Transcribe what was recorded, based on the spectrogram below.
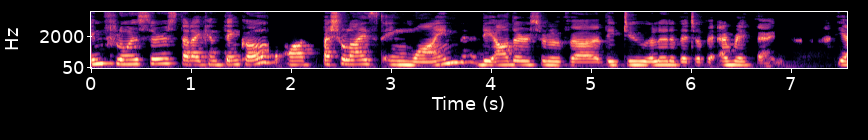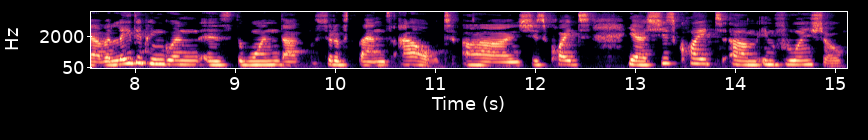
influencers that I can think of are specialized in wine. The other sort of uh, they do a little bit of everything. Yeah, but Lady Penguin is the one that sort of stands out. Uh, she's quite, yeah, she's quite um, influential.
